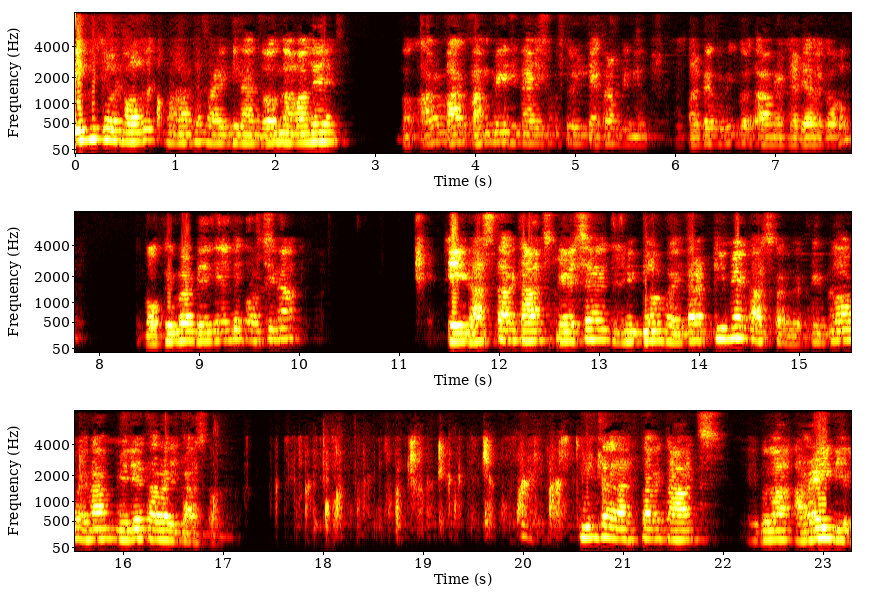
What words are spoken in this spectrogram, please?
এই বিষয়ে জল নামাতে পারে কিনা, জল নামালে আরও আর ভাঙবে কিনা, এই সমস্ত দেখার অভিজ্ঞতা আমরা কাজে লাগাবো বক্তব্য ডিজিটালতে করছি না। এই রাস্তার কাজ পেয়েছে বিপ্লব ভাই তারা টিমে কাজ করবে বিপ্লব এনাম মিলে তারা এই কাজ করবে তিনটা রাস্তার কাজ এগুলা আড়াই দিয়ে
